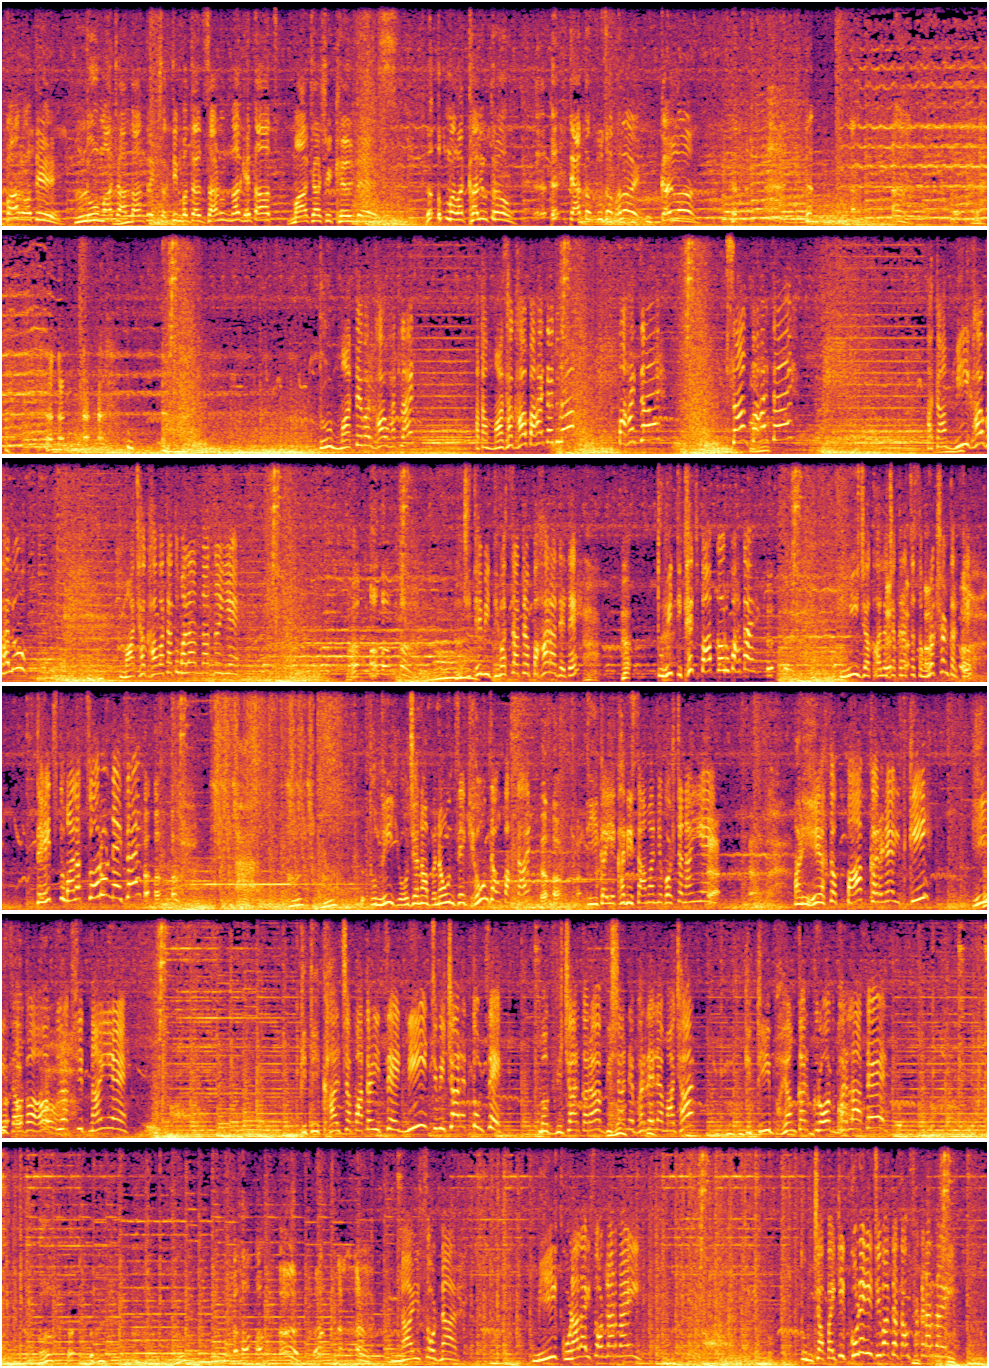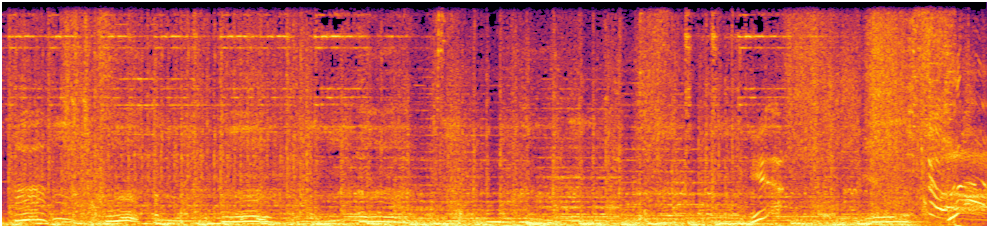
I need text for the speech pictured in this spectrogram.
पार्वती तू माझ्या तांत्रिक शक्तींबद्दल जाणून न घेताच माझ्याशी खेळतेस. मला खाली उतरव. त्यातच तुझं भलंय. कळलं? तू मातेवर घाव घातलायस? आता माझा घाव पाहायचाय तुला? पाहायचाय? आता मी घाव घालू। माझ्या घावाचा तुम्हाला अंदाज नाहीये। जिथे मी दिवस रात्र पहारा देते, तुम्ही तिथेच पाप करू पाहताय। मी ज्या कालचक्राचं संरक्षण करते, तेच तुम्हाला चोरून न्यायचंय। तुम्ही योजना बनवून जे घेऊन जाऊ पाहताय, ती काही एखादी सामान्य गोष्ट नाहीये। आणि हे असं पाप करण्या इतकी ही। जागा सुरक्षित नाहीये किती खालच्या पातळीचे नीच विचार आहेत तुमचे मग विचार करा विषाने भरलेल्या माझ्यात किती भयंकर क्रोध भरला असेल। नाही सोडणार. मी कुणालाही सोडणार नाही. तुमच्यापैकी कुणीही जिवंत जाऊ शकणार नाही. मारून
